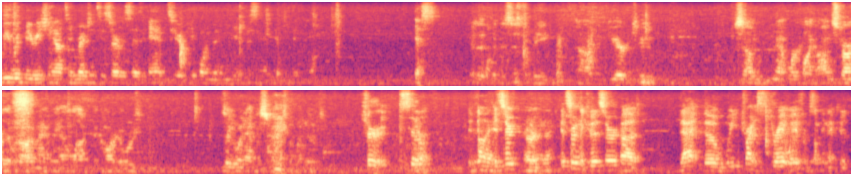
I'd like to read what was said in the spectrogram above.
we would be reaching out to emergency services and to people in the immediate vicinity of the vehicle. Yes. Would the, would the system be uh, geared to some network like OnStar that would automatically unlock the car doors? So you wouldn't have to smash the windows? Sure. So. It, yeah. it, cer- or it certainly could, sir. Uh, that though, we try to stray away from something that could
